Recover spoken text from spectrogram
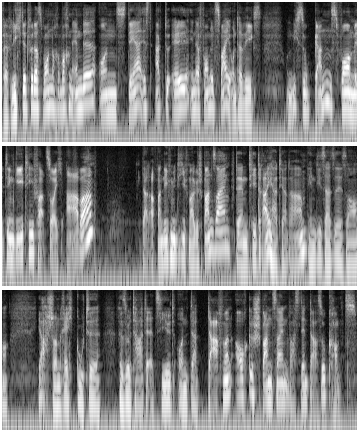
verpflichtet für das Wochenende. Und der ist aktuell in der Formel 2 unterwegs. Und nicht so ganz vorn mit dem GT-Fahrzeug. Aber da darf man definitiv mal gespannt sein, denn T3 hat ja da in dieser Saison ja schon recht gute Resultate erzielt und da darf man auch gespannt sein, was denn da so kommt.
